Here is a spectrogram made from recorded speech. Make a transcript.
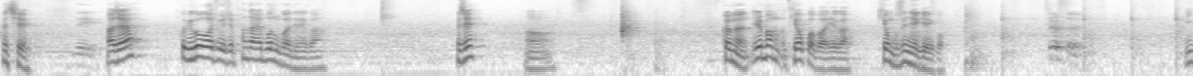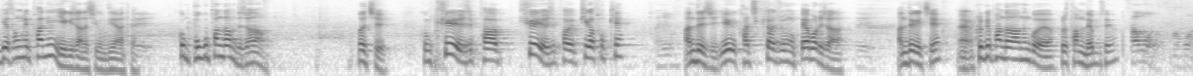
그치? 네. 맞아요? 그럼 이거 가지고 이제 판단해보는 거야, 니네가. 그치? 어. 그러면 1번 기억 봐봐, 얘가. 기억 무슨 얘기야, 이거? 들었어요. 이게 성립하니? 얘기잖아, 지금 니한테. 네. 그럼 보고 판단하면 되잖아. 맞지? 그럼 Q의 여집합, Q의 여집합에 P가 속해? 아니요. 안 되지. 얘 같이 가지고 빼버리잖아. 네. 안 되겠지? 예, 그렇게 판단하는 거예요. 그래서 답 내보세요. 4번. 4번.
